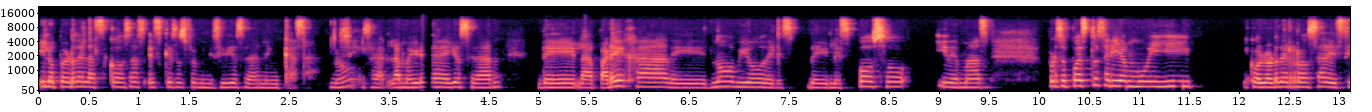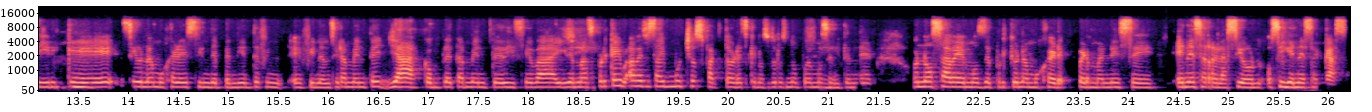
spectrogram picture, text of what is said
y lo peor de las cosas es que esos feminicidios se dan en casa, ¿no? O sea, la mayoría de ellos se dan de la pareja, del novio, del, del esposo y demás. Por supuesto, sería muy color de rosa decir que si una mujer es independiente eh, financieramente, ya completamente dice va y demás, porque a veces hay muchos factores que nosotros no podemos entender o no sabemos de por qué una mujer permanece en esa relación o sigue en esa casa.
